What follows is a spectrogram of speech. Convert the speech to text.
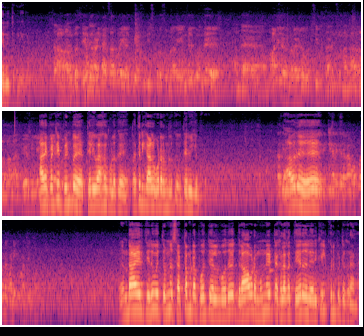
தெரிவித்துக் கொள்கிறேன். அதை பற்றி பின்பு தெளிவாக உங்களுக்கு பத்திரிகையாளர் ஊடகங்களுக்கு தெரிவிக்கப்படும். அதாவது ரெண்டாயிரத்தி இருபத்தி ஒன்று சட்டமன்ற பொதுத் தேர்தலின் போது திராவிட முன்னேற்ற கழக தேர்தல் அறிக்கையில் குறிப்பிட்டிருக்கிறாங்க.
